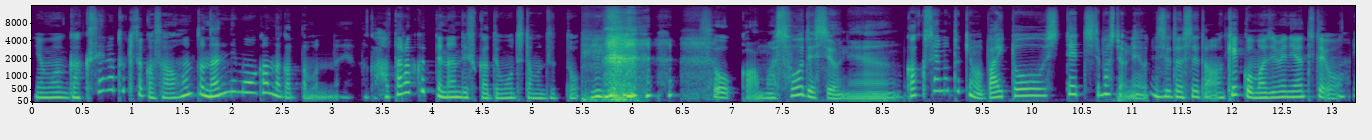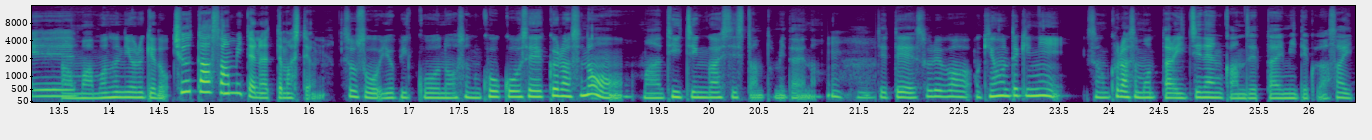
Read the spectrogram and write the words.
いやもう学生の時とかさほんと何にも分かんなかったもんね。なんか働くって何ですかって思ってたもんずっと。そうか。まあそうですよね。学生の時もバイトしてしてましたよねしてたしてた。結構真面目にやってたよ、へえあまあものによるけど。チューターさんみたいなのやってましたよね。そうそう。予備校のその高校生クラスの、まあ、ティーチングアシスタントみたいな。うんうん。出てそれは基本的にそのクラス持ったら1年間絶対見てくださいっ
